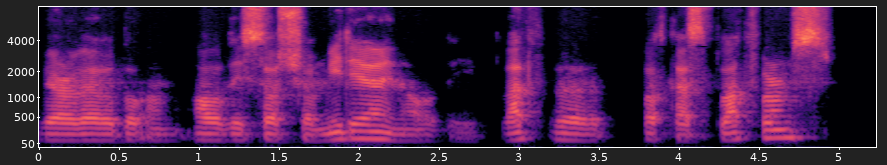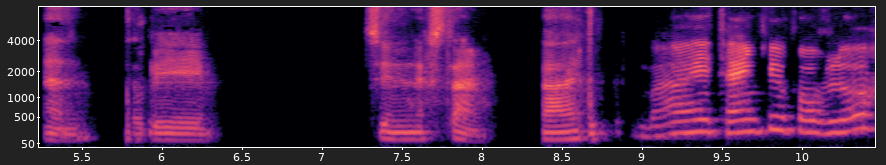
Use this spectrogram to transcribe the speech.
we are available on all the social media and all the plat- uh, podcast platforms. And we'll be seeing you next time. Bye. Bye. Thank you, Pavlo,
